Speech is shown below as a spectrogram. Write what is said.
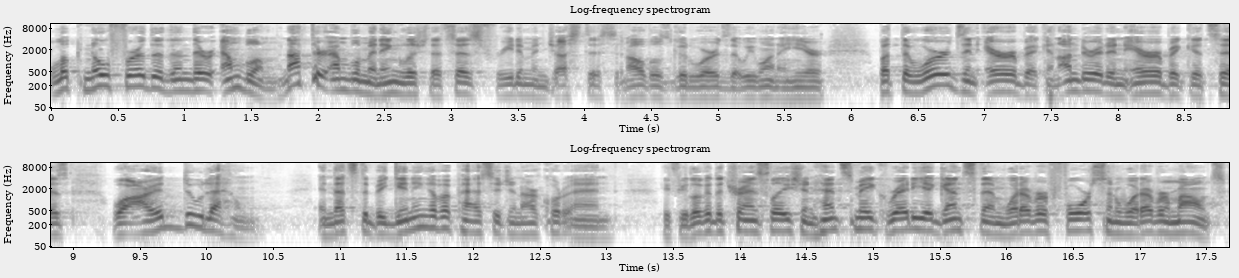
look no further than their emblem, not their emblem in English that says freedom and justice and all those good words that we want to hear, but the words in Arabic, and under it in Arabic it says, وَعِدُّ لَهُمْ. And that's the beginning of a passage in our Quran if you look at the translation, hence make ready against them whatever force and whatever mounts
